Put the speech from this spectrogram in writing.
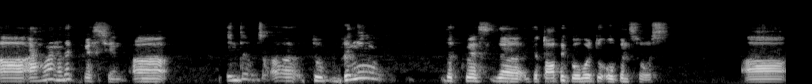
uh, I have another question. Uh, in terms uh, to bringing the quest the, the topic over to open source. Uh,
